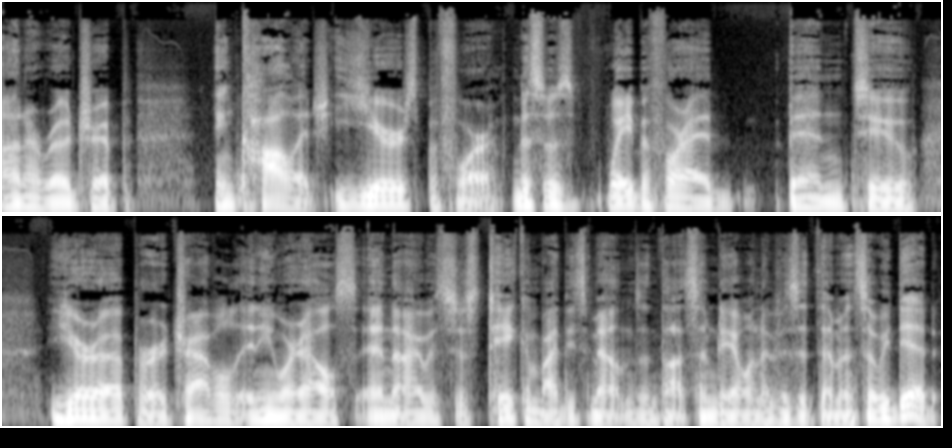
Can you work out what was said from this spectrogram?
on a road trip in college years before. This was way before I had been to Europe or traveled anywhere else. And I was just taken by these mountains and thought someday I want to visit them. And so we did.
